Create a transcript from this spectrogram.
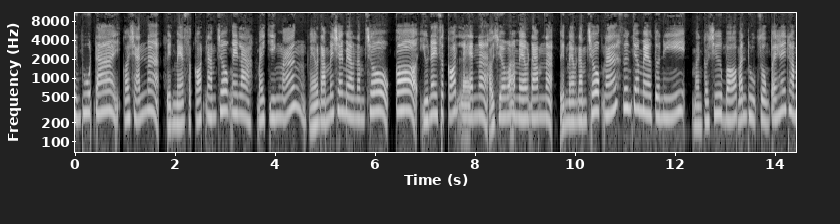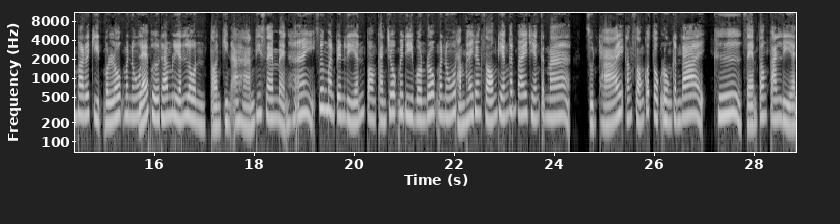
ถึงพูดได้ ก็ฉันน่ะ เป็นแมวสกอตนำโชคไงล่ะ ไม่จริงมั้งแมวดำไม่ใช่แมวนำโชค ก็อยู่ในสกอตแลนด์น่ะเขาเชื่อว่าแมวดำน่ะ เป็นแมวนำโชคนะ ซึ่งเจ้าแมวตัวนี้ มันก็ชื่อบ๊อบมันถูกส่งไปให้ทำภารกิจบนโลกมนุษย์และเผอทำเหรียญหล่นตอนกินอาหารที่แซมแบ่งให้ ซึ่งมันเป็นเหรียญป้องกันโชคไม่ดีบนโลกมนุษย์ทำให้ทั้งสองเถียงกันไปเถียงกันมา สุดท้ายทั้งสองก็ตกลงกันได้ คือแซมต้องการเหรียญ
